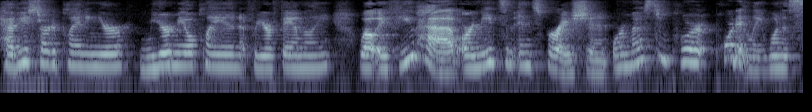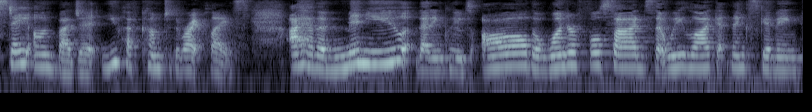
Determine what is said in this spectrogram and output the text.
Have you started planning your, your meal plan for your family? Well, if you have or need some inspiration or most importantly want to stay on budget, you have come to the right place. I have a menu that includes all the wonderful sides that we like at Thanksgiving,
